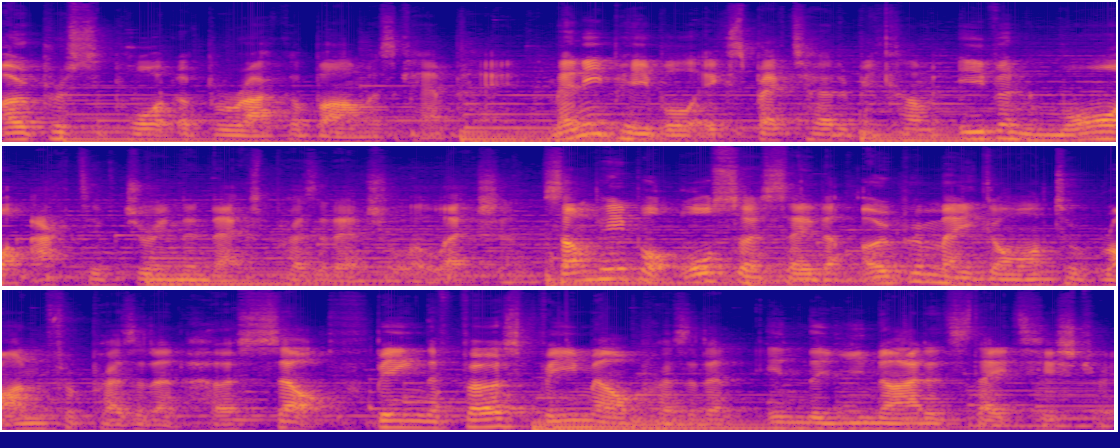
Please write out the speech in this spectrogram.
Oprah's support of Barack Obama's campaign, many people expect her to become even more active during the next presidential election. Some people also say that Oprah may go on to run for president herself, being the first female president in the United States history.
